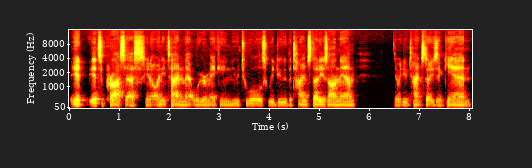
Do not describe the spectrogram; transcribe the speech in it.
It it's a process, you know. Anytime that we were making new tools, we do the time studies on them, then we do time studies again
